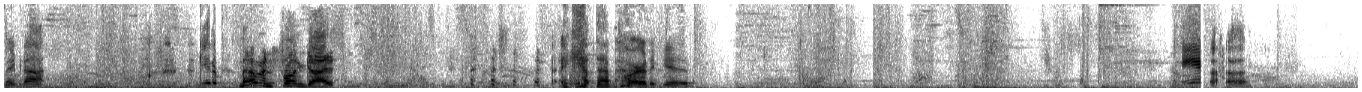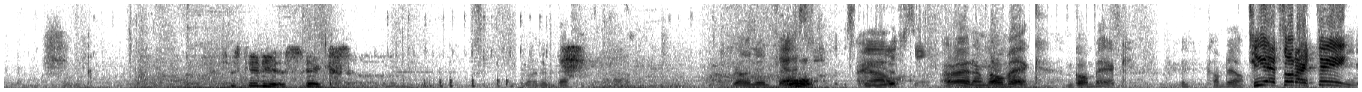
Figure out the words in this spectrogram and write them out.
Maybe not. Get him. I'm having fun, guys. I got that part again. Just give you a six. Running back. Running fast. Ooh. speed Ow. of. All right, I'm going back. I'm going back. Okay, calm down. TF's on our thing!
